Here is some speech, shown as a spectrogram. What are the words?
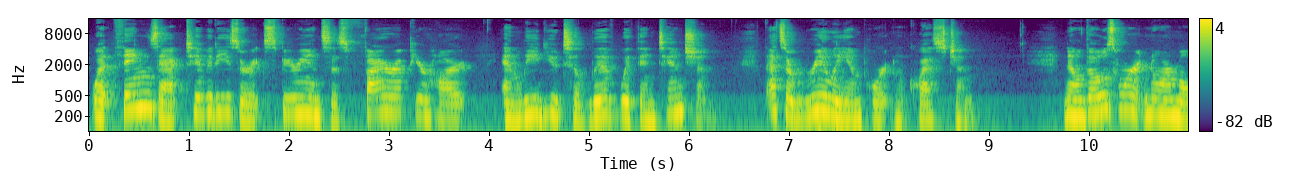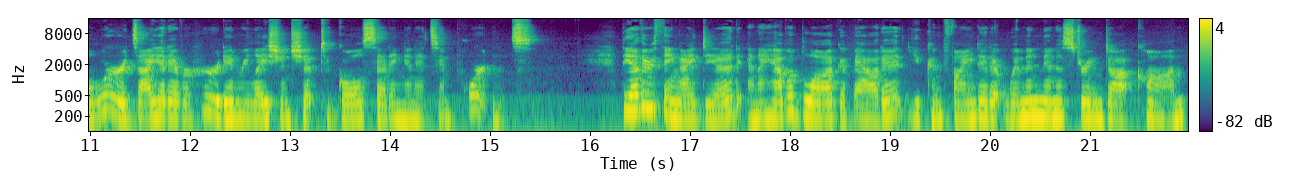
What things, activities, or experiences fire up your heart and lead you to live with intention? That's a really important question. Now, those weren't normal words I had ever heard in relationship to goal setting and its importance. The other thing I did, and I have a blog about it, you can find it at womenministering.com,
